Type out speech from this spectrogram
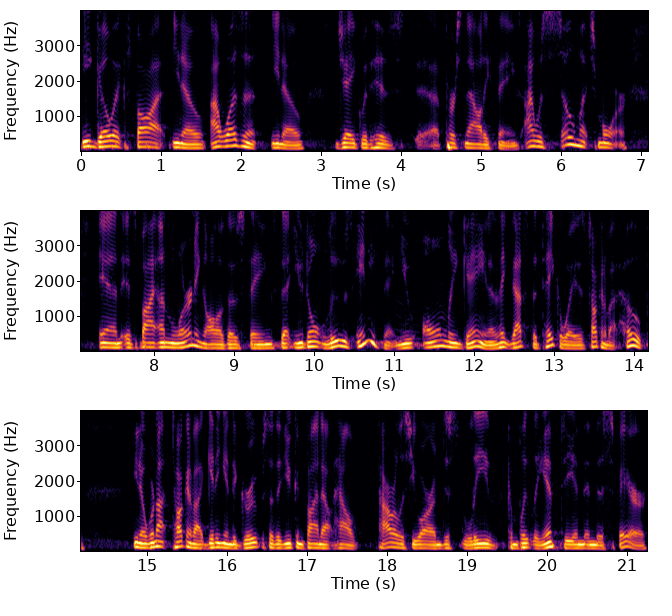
egoic thought. You know, I wasn't. You know, Jake with his uh, personality things. I was so much more. And it's by unlearning all of those things that you don't lose anything. You Mm-hmm. only gain. And I think that's the takeaway is talking about hope. You know, we're not talking about getting into groups so that you can find out how powerless you are and just leave completely empty and in despair.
